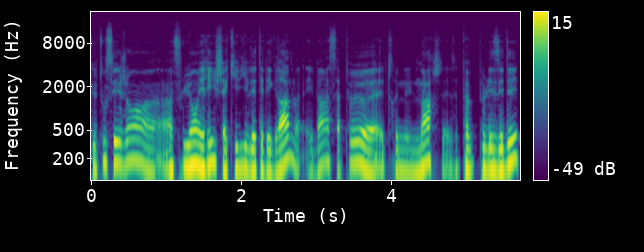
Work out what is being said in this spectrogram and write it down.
que tous ces gens euh, influents et riches à qui il livre des télégrammes, eh ben, ça peut euh, être une, une marche, ça peut, peut les aider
